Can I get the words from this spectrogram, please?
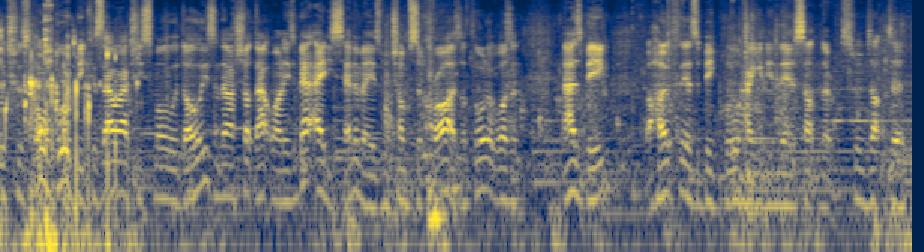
which was all good because they were actually smaller dollies, and then I shot that one. He's about 80 centimeters, which I'm surprised. I thought it wasn't as big, but hopefully there's a big bull hanging in there, something that swims up to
